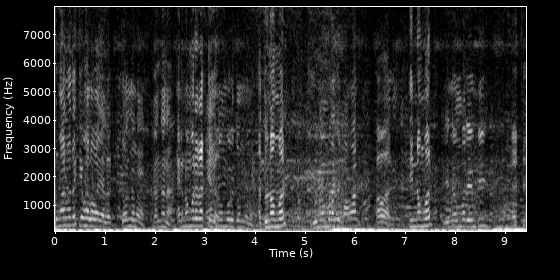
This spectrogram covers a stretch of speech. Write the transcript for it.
তোমার মধ্যে কে ভালো বাজালো? চন্দনা। চন্দনা। এক নম্বরে রাখতে যাও। নম্বরে চন্দনা। আর দু নম্বর? দু নম্বর আছে পাওয়ার। পাওয়ার। তিন নম্বর? তিন নম্বর এমটি আচ্ছা।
